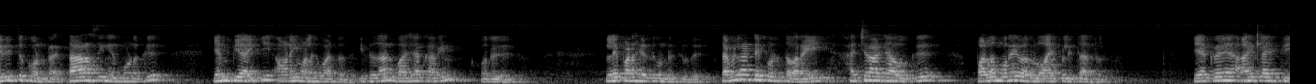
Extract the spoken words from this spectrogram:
எரித்து கொன்ற தாராசிங் என்பவனுக்கு எம்பி ஆக்கி அவனையும் அழகு பார்த்தது. இதுதான் பாஜகவின் ஒரு நிலைப்பாடாக இருந்து கொண்டிருக்கிறது தமிழ்நாட்டை பொறுத்தவரை ஹச்ராஜாவுக்கு பல முறை அவர்கள் வாய்ப்பளித்தார்கள். ஏற்கனவே ஆயிரத்தி தொள்ளாயிரத்தி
